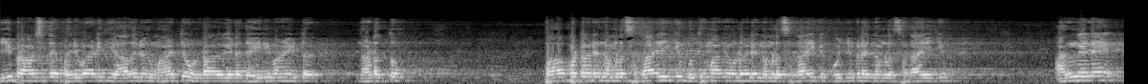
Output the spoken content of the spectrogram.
ഈ പ്രാവശ്യത്തെ പരിപാടിക്ക് യാതൊരു മാറ്റം ഉണ്ടാകുകയില്ല. ധൈര്യമായിട്ട് നടത്തും. പാവപ്പെട്ടവരെ നമ്മൾ സഹായിക്കും. ബുദ്ധിമാന്യമുള്ളവരെ നമ്മൾ സഹായിക്കും. കുഞ്ഞുങ്ങളെ നമ്മൾ സഹായിക്കും. അങ്ങനെ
